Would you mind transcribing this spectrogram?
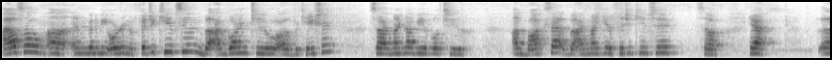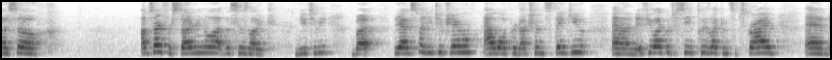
I also uh, am going to be ordering a fidget cube soon, but I'm going to a vacation, so I might not be able to unbox that, but I might get a fidget cube soon. So, yeah. Uh, so, I'm sorry for stuttering a lot. This is like new to me, but yeah, this is my YouTube channel, Atwal Productions. Thank you, and if you like what you see, please like and subscribe. And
